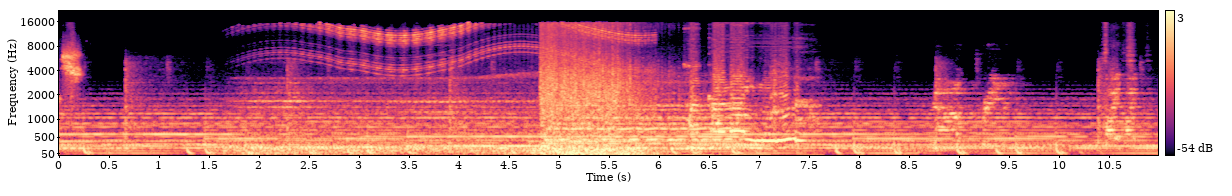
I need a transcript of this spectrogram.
us. Makana imuruga. Fight.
